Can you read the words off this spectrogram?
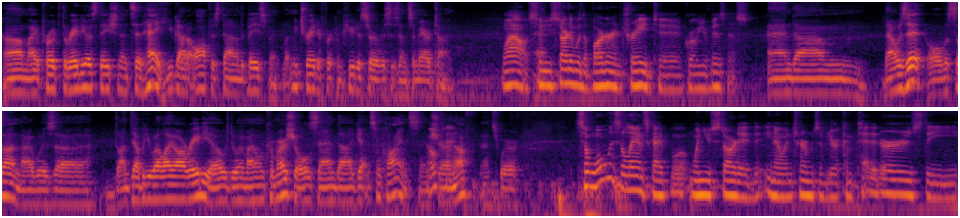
Um, I approached the radio station and said, "Hey, you got an office down in the basement. Let me trade it for computer services and some airtime." Wow. So you started with a barter and trade to grow your business. And um, that was it. All of a sudden, I was uh, on WLIR radio doing my own commercials and uh, getting some clients. And sure enough, that's where So what was the landscape when you started? You know, in terms of your competitors, the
